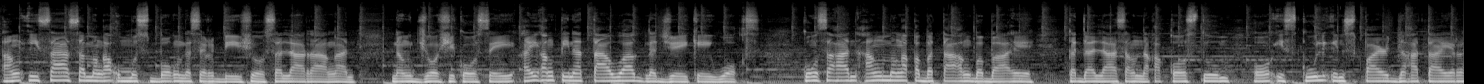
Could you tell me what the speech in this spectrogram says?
Ang isa sa mga umusbong na serbisyo sa larangan ng Joshi Kosei ay ang tinatawag na JK Walks kung saan ang mga kabataang babae kadalasang naka-costume o school-inspired na attire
